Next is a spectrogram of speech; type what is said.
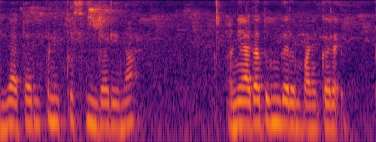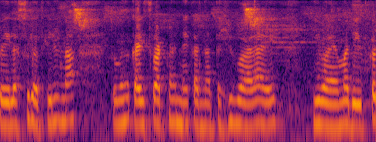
वातावरण पण इतकं सुंदर आहे ना. आणि आता तुम्ही गरम पाणी करा प्यायला सुरुवात केली ना तुम्हाला काहीच वाटणार नाही कारण आता हिवाळा आहे. हिवाळ्यामध्ये इतकं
